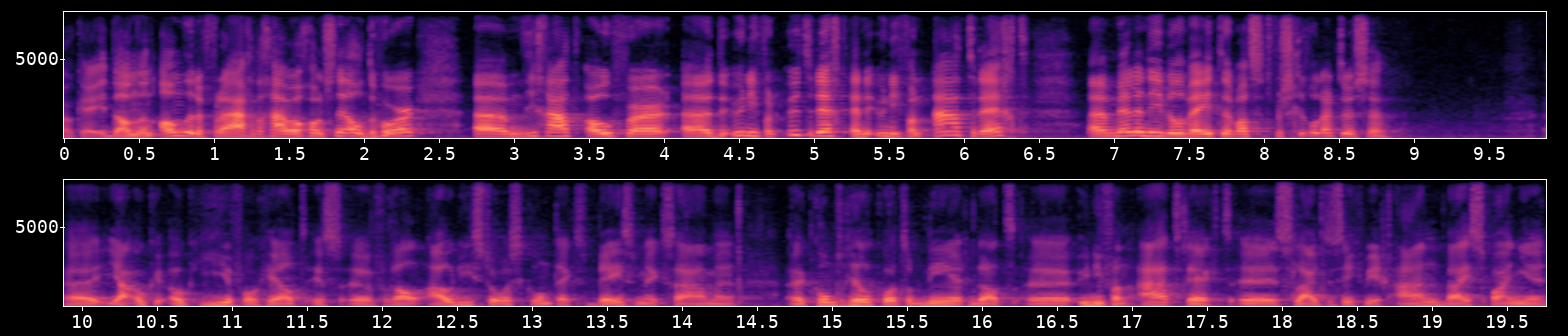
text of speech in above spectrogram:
Oké, dan een andere vraag, dan gaan we gewoon snel door. Um, die gaat over uh, de Unie van Utrecht en de Unie van Atrecht. Melanie wil weten, wat is het verschil daartussen? ja, ook, ook, hiervoor geldt is vooral oude historische context, bezemexamen. komt er heel kort op neer dat Unie van Atrecht sluiten zich weer aan bij Spanje...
